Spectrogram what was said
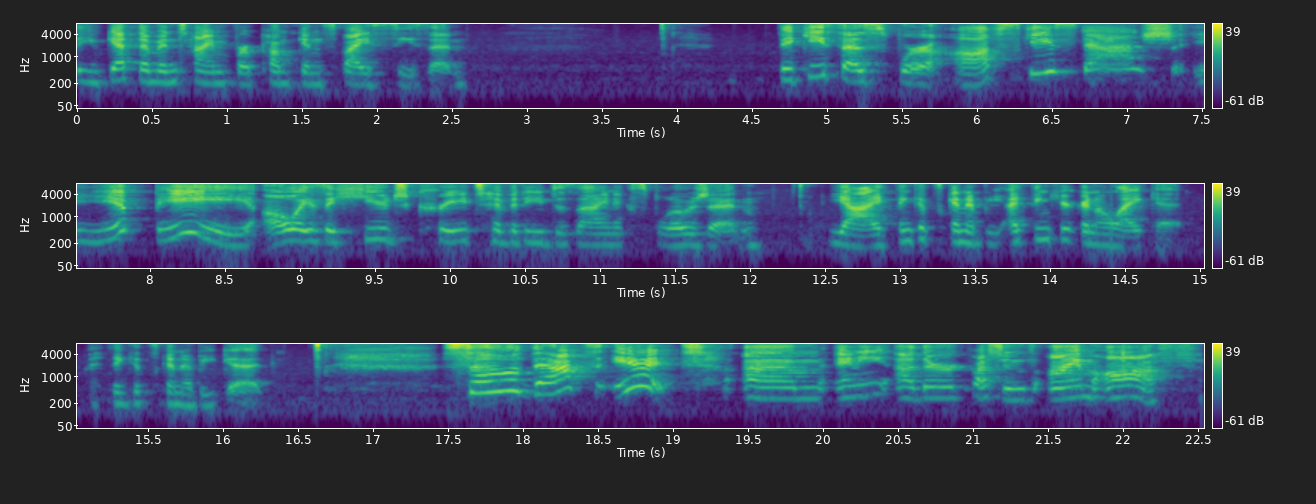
that you get them in time for pumpkin spice season. Vicky says Swarovski stash. Yippee! Always a huge creativity design explosion. Yeah, I think it's gonna be. I think you're gonna like it. I think it's gonna be good. So that's it. Um, any other questions? I'm off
